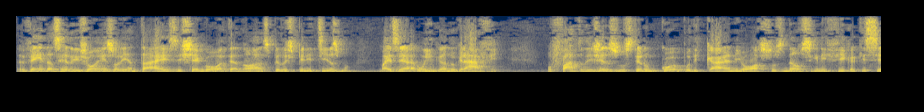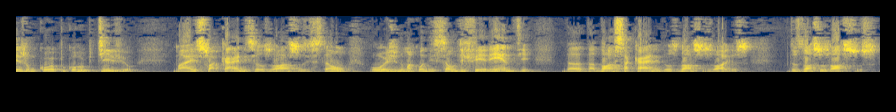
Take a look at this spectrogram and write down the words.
vem das religiões orientais e chegou até nós pelo Espiritismo, mas é um engano grave. O fato de Jesus ter um corpo de carne e ossos não significa que seja um corpo corruptível, mas sua carne e seus ossos estão hoje numa condição diferente da, da nossa carne, dos nossos olhos, dos nossos ossos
